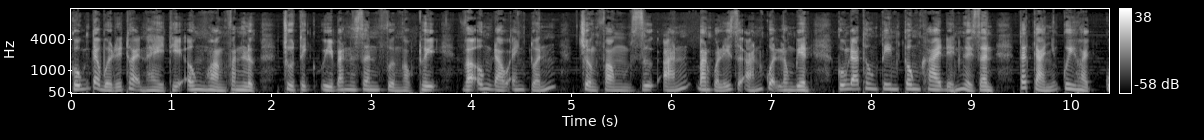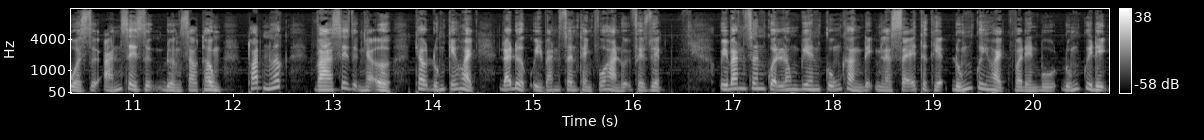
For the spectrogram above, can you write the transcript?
Cũng tại buổi đối thoại này thì ông Hoàng Văn Lực, Chủ tịch Ủy ban nhân dân phường Ngọc Thụy và ông Đào Anh Tuấn, trưởng phòng dự án Ban quản lý dự án quận Long Biên cũng đã thông tin công khai đến người dân tất cả những quy hoạch của dự án xây dựng đường giao thông, thoát nước và xây dựng nhà ở theo đúng kế hoạch đã được Ủy ban nhân dân thành phố Hà Nội phê duyệt. Ủy ban dân quận Long Biên cũng khẳng định là sẽ thực hiện đúng quy hoạch và đền bù đúng quy định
